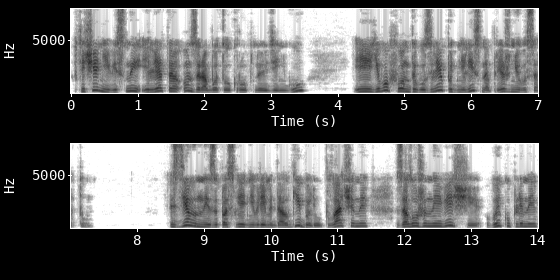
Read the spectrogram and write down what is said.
В течение весны и лета он заработал крупную деньгу, и его фонды в узле поднялись на прежнюю высоту. Сделанные за последнее время долги были уплачены, заложенные вещи выкуплены,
